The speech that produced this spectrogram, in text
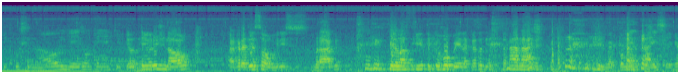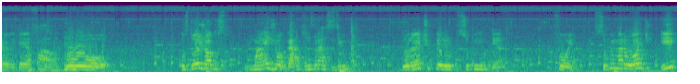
Que por sinal o Jason tem aqui Eu também. tenho original, agradeço ao Vinícius Braga pela fita que eu roubei da casa dele. Sacanagem. Ele vai comentar isso, eu quero ver o que ele ia falar. O- os dois jogos mais jogados no Brasil durante o período do Super Nintendo foi Super Mario World e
